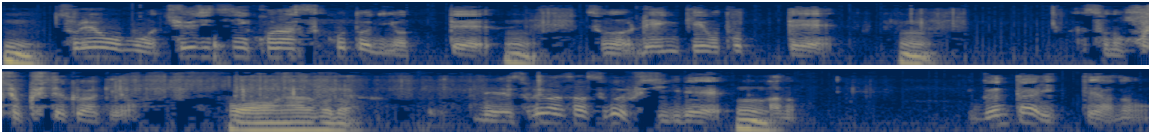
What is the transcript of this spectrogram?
うん。それをもう忠実にこなすことによって、うん。その連携を取って、うん。その捕食していくわけよ。おー、なるほど。で、それがさ、すごい不思議で、うんあの、軍隊アリってあの、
